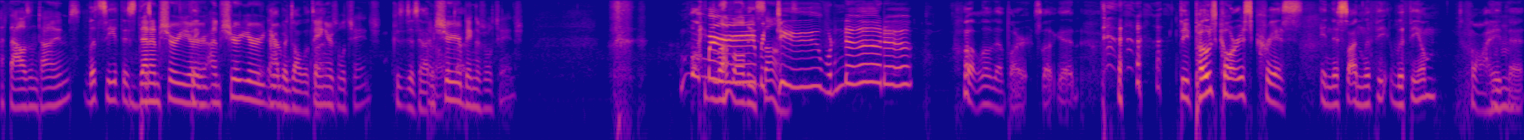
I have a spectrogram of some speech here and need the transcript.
a thousand times. let's see if this then I'm sure your I'm sure your your happens all the time. bangers will change. because it just happens. I'm sure your bangers will change. I love all these songs. I love that part. So good. Dude, post chorus Chris in this on Lithi- Lithium. Oh, I hate that.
